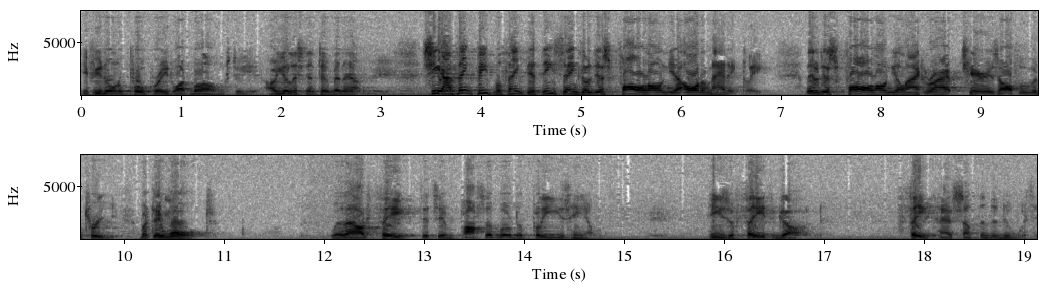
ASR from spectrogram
If you don't appropriate what belongs to you. Are you listening to me now? See, I think people think that these things will just fall on you automatically. They'll just fall on you like ripe cherries off of a tree, but they won't. Without faith, it's impossible to please Him. He's a faith God. Faith has something to do with it.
